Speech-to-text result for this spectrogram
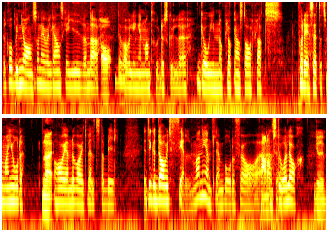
Robin Jansson är väl ganska given där. Ja. Det var väl ingen man trodde skulle gå in och plocka en startplats på det sättet som man gjorde. Nej. Och har ju ändå varit väldigt stabil. Jag tycker David Fällman egentligen borde få eh, Han en också. stor eloge. Grym.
